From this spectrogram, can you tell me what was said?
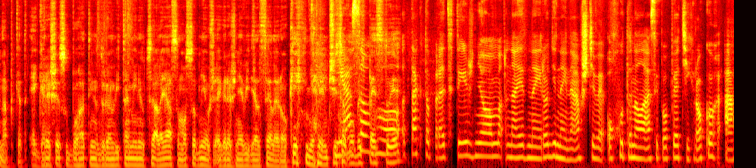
napríklad egreše sú bohatým zdrojom vitamínu C, ale ja som osobne už egreš nevidel celé roky. Neviem, či sa ja vôbec som pestuje ho takto pred týždňom na jednej rodinej návšteve ochutnala asi po 5 rokoch a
